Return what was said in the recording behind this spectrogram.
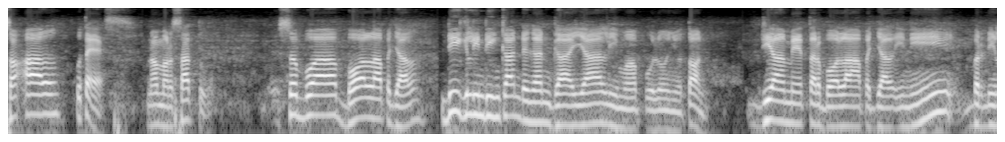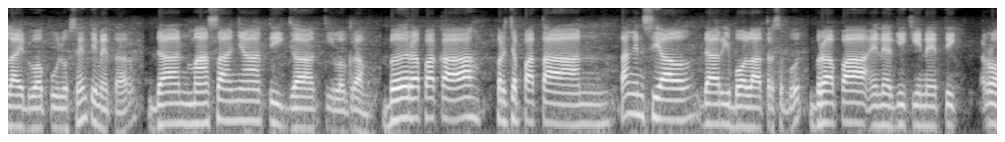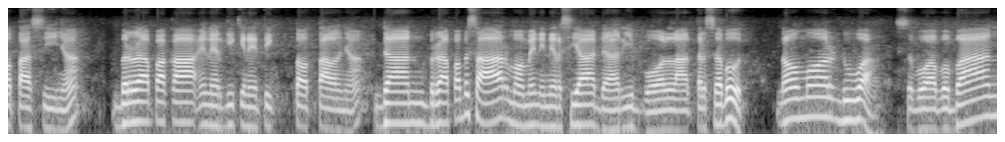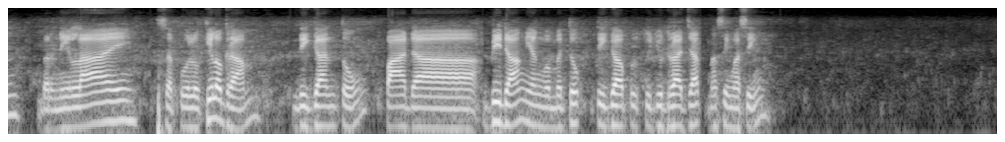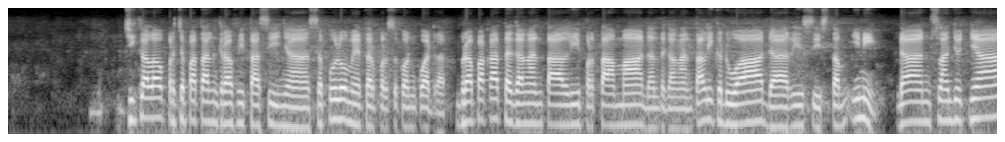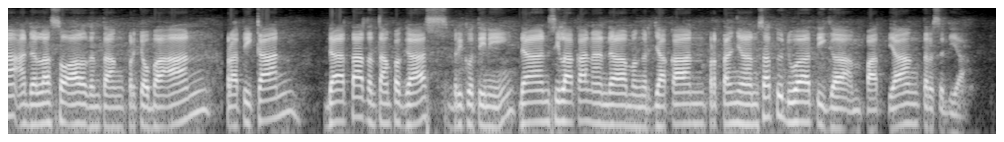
Soal UTS nomor 1. Sebuah bola pejal digelindingkan dengan gaya 50 Newton. Diameter bola pejal ini bernilai 20 cm dan masanya 3 kg. Berapakah percepatan tangensial dari bola tersebut? Berapa energi kinetik rotasinya? Berapakah energi kinetik totalnya dan berapa besar momen inersia dari bola tersebut. Nomor 2, sebuah beban bernilai 10 kg digantung pada bidang yang membentuk 37 derajat masing-masing Jikalau percepatan gravitasinya 10 meter per sekon kuadrat, berapakah tegangan tali pertama dan tegangan tali kedua dari sistem ini? Dan selanjutnya adalah soal tentang percobaan. Perhatikan data tentang pegas berikut ini dan silakan Anda mengerjakan pertanyaan 1, 2, 3, 4 yang tersedia.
